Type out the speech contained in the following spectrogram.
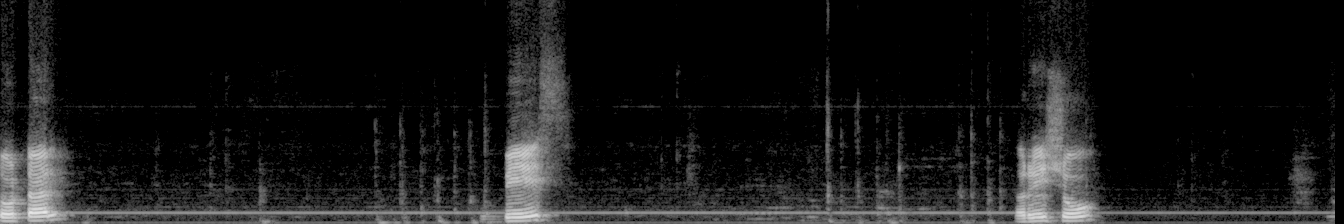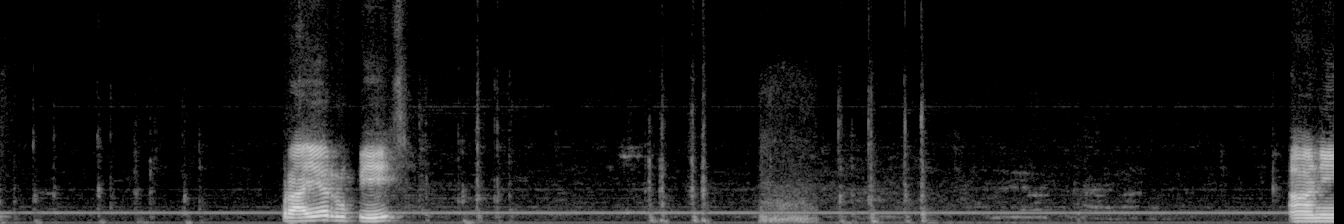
total base ratio prior rupees आणि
